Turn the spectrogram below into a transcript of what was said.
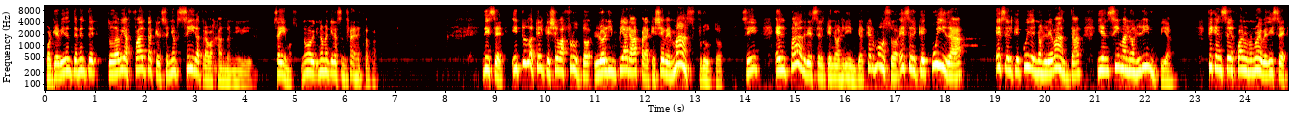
Porque evidentemente todavía falta que el Señor siga trabajando en mi vida. Seguimos, no, no me quiero centrar en esta parte. Dice, y todo aquel que lleva fruto lo limpiará para que lleve más fruto. ¿Sí? El Padre es el que nos limpia, qué hermoso, es el que cuida es el que cuida y nos levanta y encima nos limpia. Fíjense, Juan 1.9 dice,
